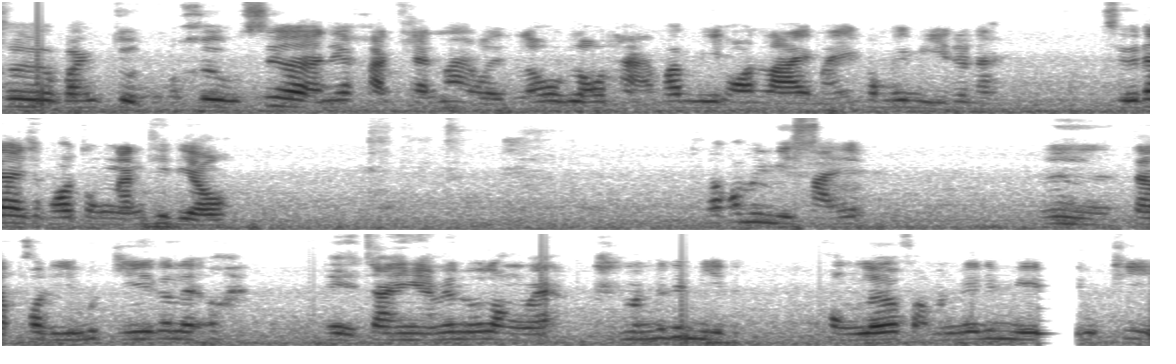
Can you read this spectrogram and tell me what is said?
คือบางจุดคือเสื้ออันนี้ขาดแคลนมากเลย แล้วเราถามว่ามีออนไลน์ไหมก็ไม่มีด้วยนะ ซื้อได้เฉพาะตรงนั้นทีเดียว แล้วก็ไม่มีไซส์เออแต่พอดีเมื่อกี้ก็เลย เอยเอะใจไงไม่รู้ลองแวะ มันไม่ได้มี ของเลิฟอะมันไม่ได้มีทุกที่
